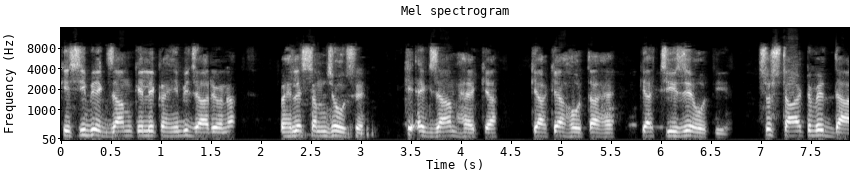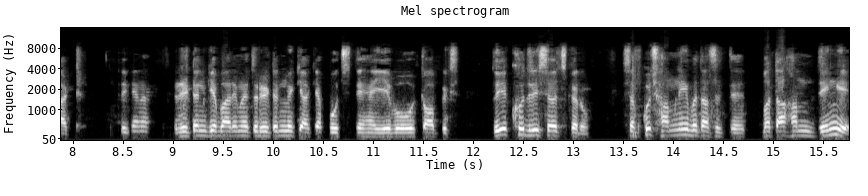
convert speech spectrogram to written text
किसी भी एग्ज़ाम के लिए कहीं भी जा रहे हो ना, पहले समझो उसे कि एग्ज़ाम है क्या क्या क्या होता है, क्या चीज़ें होती है. सो स्टार्ट विद दैट ठीक है ना? रिटर्न के बारे में तो रिटर्न में क्या क्या पूछते हैं, ये वो टॉपिक्स तो ये खुद रिसर्च करो। सब कुछ हम नहीं बता सकते, बता हम देंगे,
